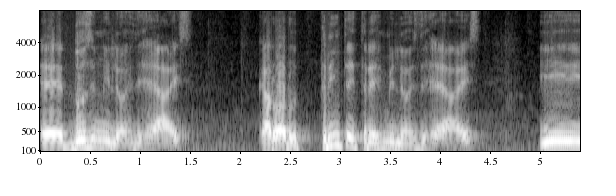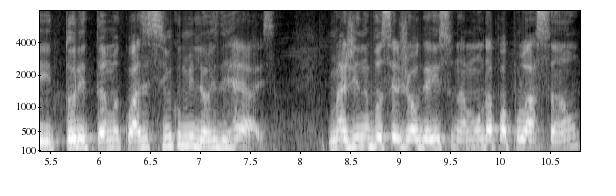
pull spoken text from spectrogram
é, 12 milhões de reais, Caruaru 33 milhões de reais e Toritama quase 5 milhões de reais. Imagina você joga isso na mão da população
